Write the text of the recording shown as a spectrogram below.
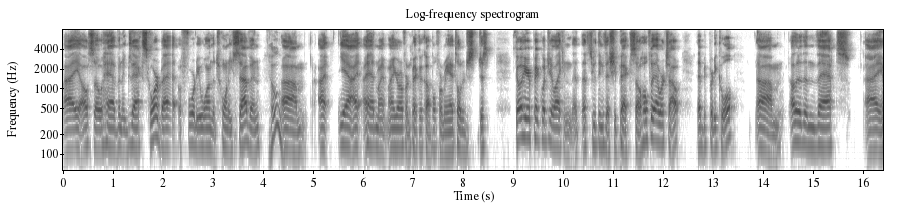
I also have an exact score bet of 41 to 27. Oh. Um, I yeah, I, I, had my, my girlfriend pick a couple for me. I told her just just go here, pick what you like, and that, that's two things that she picked. So hopefully that works out. That'd be pretty cool. Um, other than that, I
